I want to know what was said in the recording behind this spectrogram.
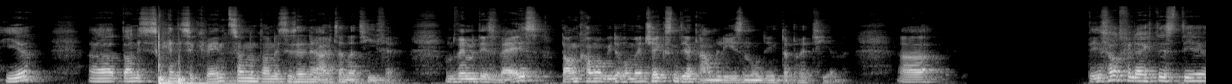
hier, dann ist es keine Sequenz, sondern dann ist es eine Alternative. Und wenn man das weiß, dann kann man wiederum ein Jackson-Diagramm lesen und interpretieren. Äh, das hat vielleicht das, die,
